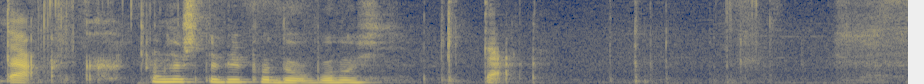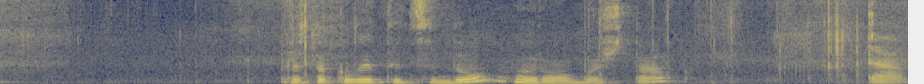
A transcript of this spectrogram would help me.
так. Але ж тобі подобалось. Так. Просто коли ти це довго робиш, так? Так.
